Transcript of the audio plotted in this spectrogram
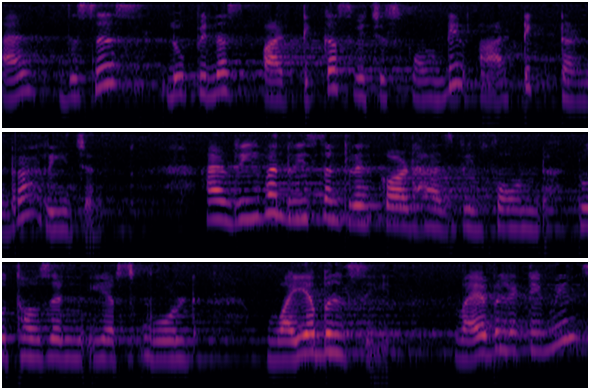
and this is Lupinus arcticus which is found in Arctic tundra region. And even recent record has been found 2000 years old viable seed. Viability means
